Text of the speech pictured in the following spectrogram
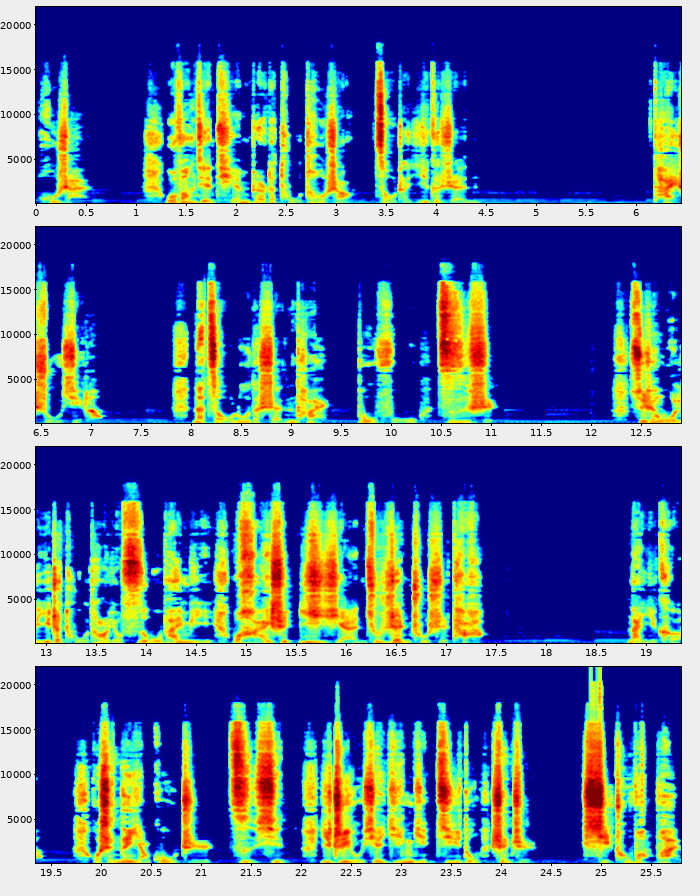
忽然，我望见田边的土道上走着一个人，太熟悉了，那走路的神态、步幅、姿势。虽然我离着土道有四五百米，我还是一眼就认出是他。那一刻，我是那样固执、自信，以致有些隐隐激动，甚至喜出望外。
